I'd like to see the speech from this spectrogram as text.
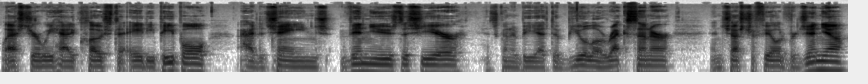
Last year we had close to 80 people. I had to change venues this year. It's going to be at the Beulah Rec Center in Chesterfield, Virginia.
